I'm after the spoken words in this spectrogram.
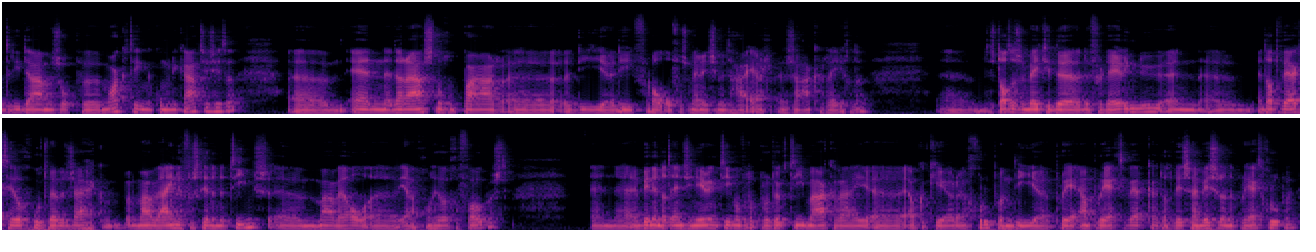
drie dames op marketing en communicatie zitten. Um, en daarnaast nog een paar die, die vooral office management, HR zaken regelen. dus dat is een beetje de, de verdeling nu. En, en dat werkt heel goed. We hebben dus eigenlijk maar weinig verschillende teams, maar wel ja, gewoon heel gefocust. En uh, binnen dat engineering team of dat productteam maken wij uh, elke keer uh, groepen die aan projecten werken. Dat zijn wisselende projectgroepen.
